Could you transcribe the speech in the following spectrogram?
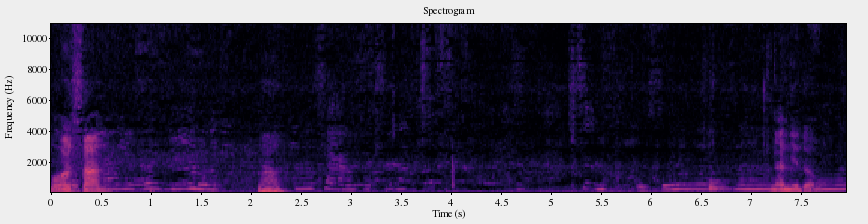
Bosan. Hmm. Nyanyi dong.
